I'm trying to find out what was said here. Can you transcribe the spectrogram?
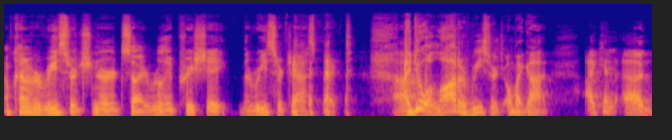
I'm kind of a research nerd, so I really appreciate the research aspect. I do a lot of research. Oh my god, I can. Uh,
